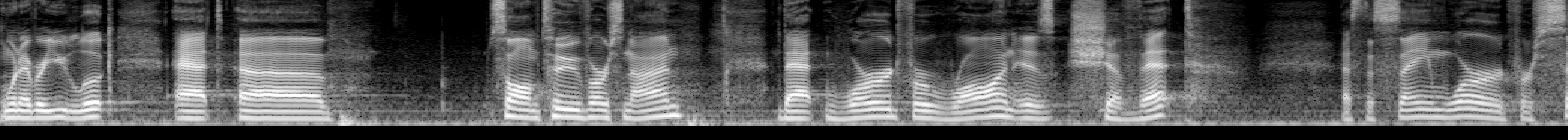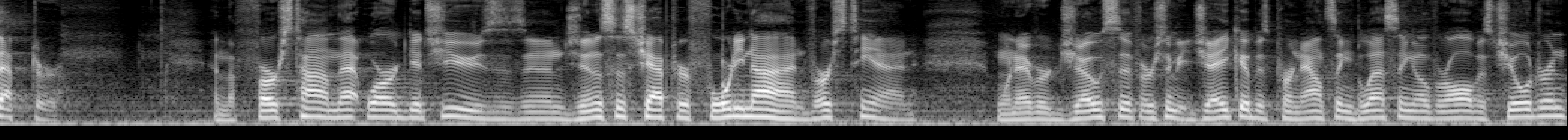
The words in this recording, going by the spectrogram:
whenever you look at uh, Psalm 2, verse 9, that word for Ron is shavet. That's the same word for scepter. And the first time that word gets used is in Genesis chapter 49, verse 10, whenever Joseph, or excuse me, Jacob is pronouncing blessing over all of his children.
